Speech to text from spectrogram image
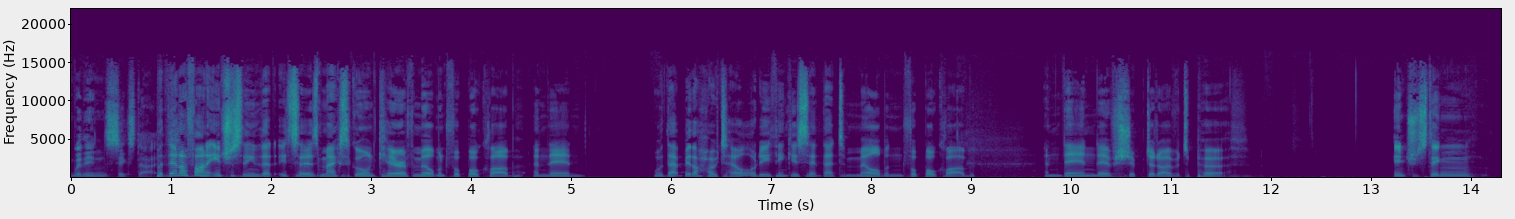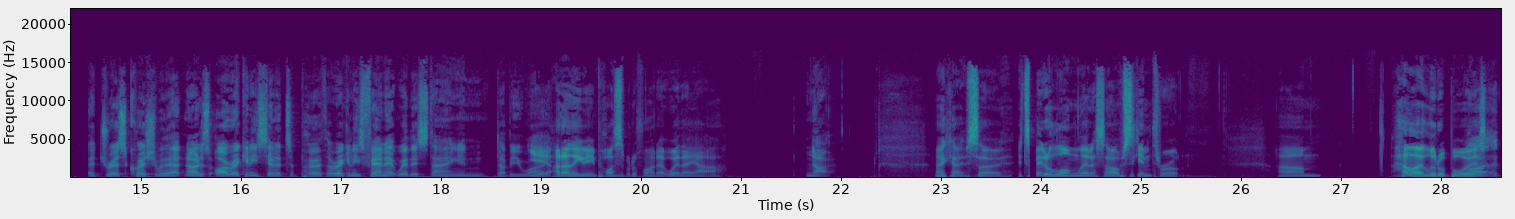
within six days. But then I find it interesting that it says Max Gawn, care of the Melbourne Football Club, and then would that be the hotel, or do you think he sent that to Melbourne Football Club, and then they've shipped it over to Perth? interesting address question without notice. I reckon he sent it to Perth. I reckon he's found out where they're staying in WA. Yeah, I don't think it'd be impossible to find out where they are. no. Okay, so it's a bit of a long letter, so I'll skim through it. Um, hello, little boys. It-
